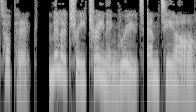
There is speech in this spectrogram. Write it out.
Topic Military Training Route (MTR).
